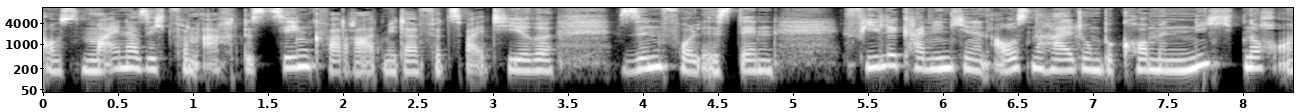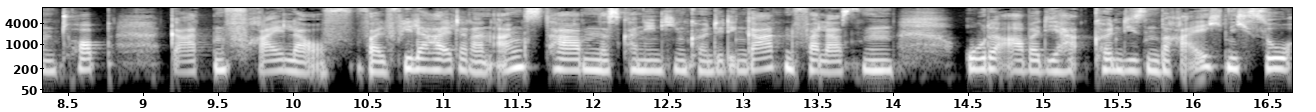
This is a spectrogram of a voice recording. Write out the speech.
aus meiner Sicht von acht bis zehn Quadratmeter für zwei Tiere sinnvoll ist. Denn viele Kaninchen in Außenhaltung bekommen nicht noch on top Gartenfreilauf, weil viele Halter dann Angst haben, das Kaninchen könnte den Garten verlassen oder aber die können diesen Bereich nicht so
